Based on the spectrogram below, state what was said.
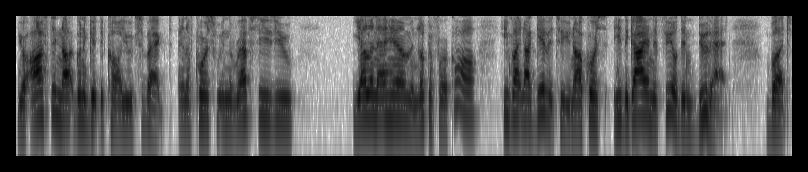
You're often not going to get the call you expect. And of course, when the ref sees you yelling at him and looking for a call, he might not give it to you. Now, of course, he, the guy in the field didn't do that. But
